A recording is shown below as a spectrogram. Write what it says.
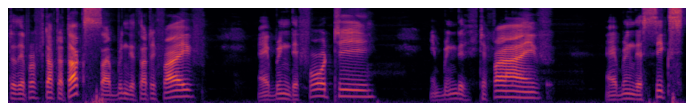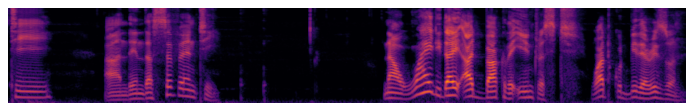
to the profit after tax. I bring the 35, I bring the 40, I bring the 55, I bring the 60, and then the 70. Now, why did I add back the interest? What could be the reason?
